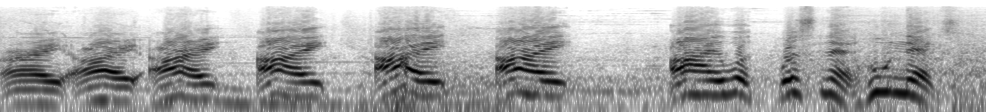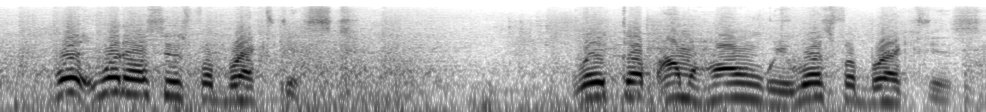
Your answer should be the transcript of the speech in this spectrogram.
all right, all right, all right. Alright, alright, alright, alright, what what's next? Who next? What what else is for breakfast? Wake up! I'm hungry. What's for breakfast?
